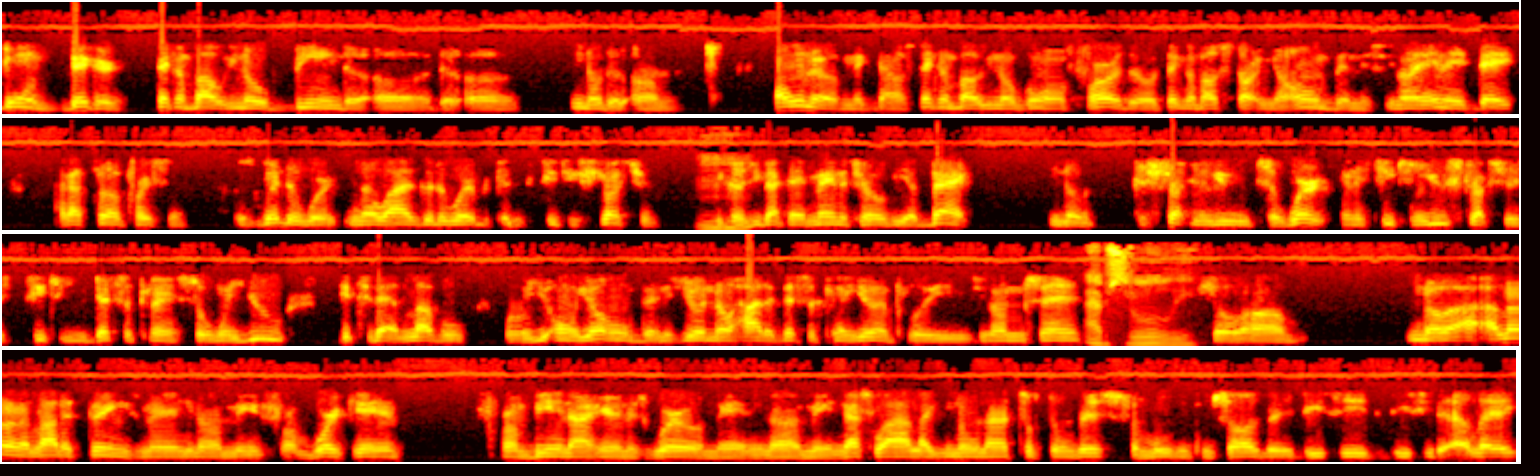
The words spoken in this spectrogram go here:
doing bigger. Think about, you know, being the, uh, the, uh, you know, the, um, owner of McDonald's. Thinking about, you know, going further or thinking about starting your own business. You know, at the end of the day, I got to tell a person, it's good to work. You know why it's good to work? Because it teaches you structure. Because you got that manager over your back, you know, constructing you to work and it's teaching you structure, it's teaching you discipline. So when you get to that level where you own your own business, you'll know how to discipline your employees. You know what I'm saying? Absolutely. So, um, you know, I, I learned a lot of things, man. You know what I mean? From working, from being out here in this world, man. You know what I mean? That's why I like, you know, when I took them risks from moving from Salisbury, DC, to DC to LA,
